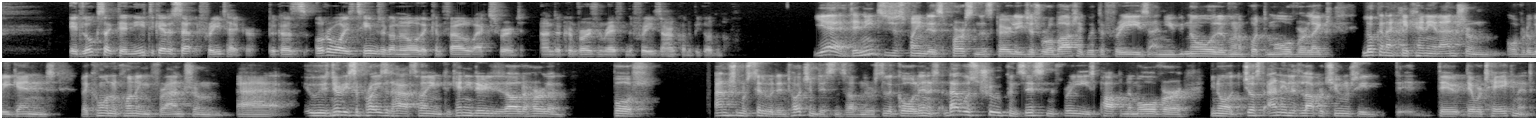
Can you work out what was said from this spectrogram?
It looks like they need to get a settled free taker because otherwise teams are going to know they can foul Wexford and the conversion rate from the frees aren't going to be good enough. Yeah, they need to just find this person that's fairly just robotic with the frees, and you know they're going to put them over. Like looking at Kilkenny and Antrim over the weekend, like Conal Cunning for Antrim, uh, it was nearly surprised at half time. Kilkenny nearly did all the hurling, but Antrim were still within touching distance of them. There was still a goal in it, and that was true consistent frees, popping them over. You know, just any little opportunity, they they were taking it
